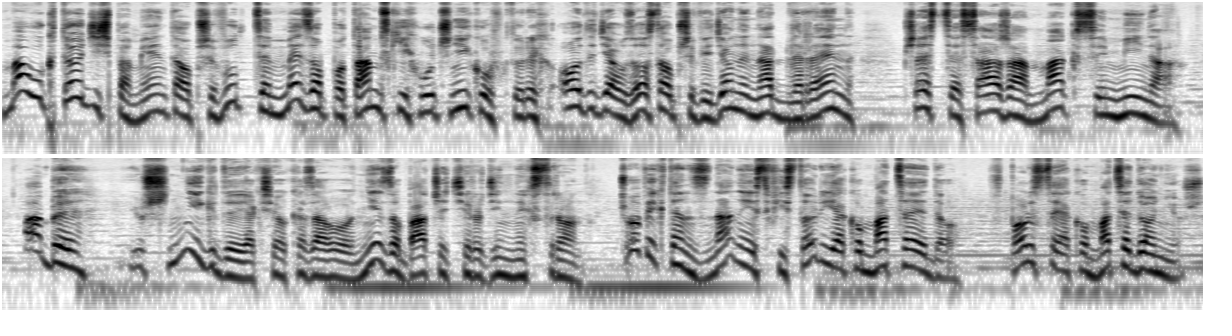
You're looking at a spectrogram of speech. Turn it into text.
Mało kto dziś pamięta o przywódcy mezopotamskich łuczników, których oddział został przywiedziony nad Ren przez cesarza Maksymina, aby już nigdy, jak się okazało, nie zobaczyć rodzinnych stron. Człowiek ten znany jest w historii jako Macedo, w Polsce jako Macedoniusz.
